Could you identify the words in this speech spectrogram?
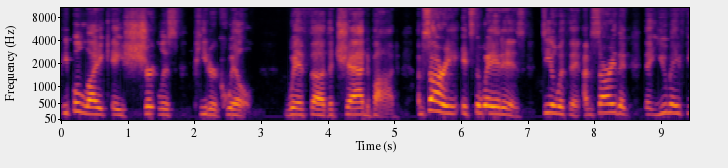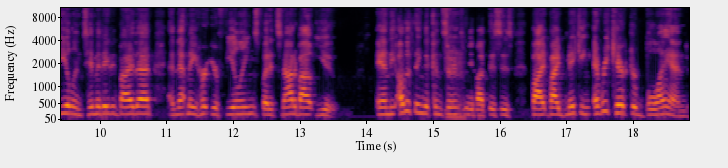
People like a shirtless Peter Quill with uh, the Chad bod. I'm sorry, it's the way it is. Deal with it. I'm sorry that that you may feel intimidated by that and that may hurt your feelings, but it's not about you. And the other thing that concerns yeah. me about this is by by making every character bland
